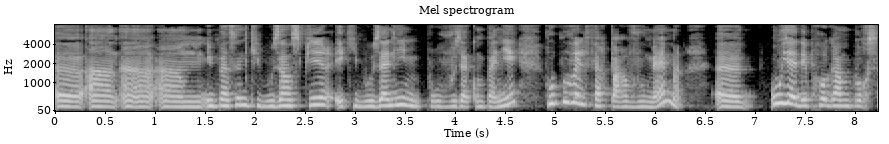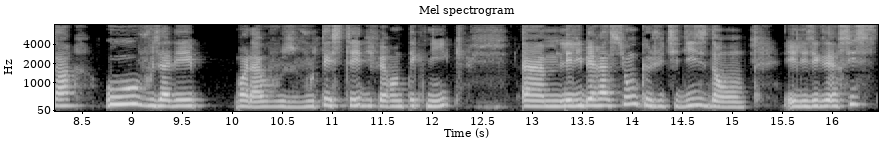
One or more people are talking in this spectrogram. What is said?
un, un, un, une personne qui vous inspire et qui vous anime pour vous accompagner. Vous pouvez le faire par vous-même, où il y a des programmes pour ça, où vous allez voilà, vous, vous testez différentes techniques. Euh, les libérations que j'utilise dans et les exercices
